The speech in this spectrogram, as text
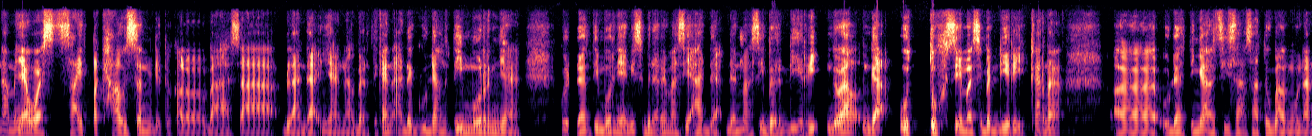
namanya West Side Packhausen gitu kalau bahasa Belandanya. Nah, berarti kan ada gudang timurnya. Gudang timurnya ini sebenarnya masih ada dan masih berdiri. Well, nggak utuh sih masih berdiri karena uh, udah tinggal sisa satu bangunan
